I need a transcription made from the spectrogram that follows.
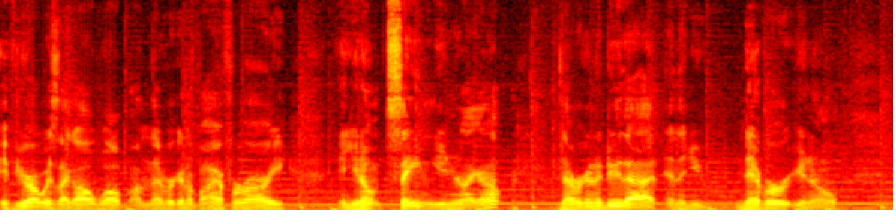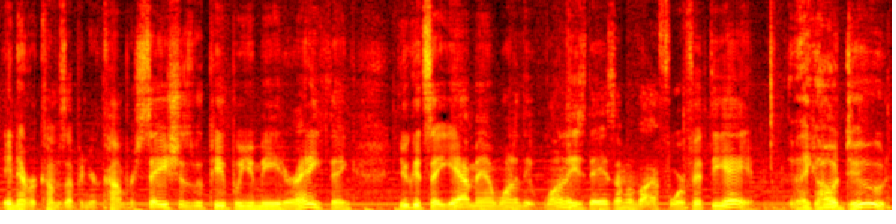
if you're always like, oh, well, I'm never going to buy a Ferrari, and you don't say, and you're like, oh, never going to do that, and then you never, you know, it never comes up in your conversations with people you meet or anything, you could say, yeah, man, one of the one of these days I'm gonna buy a 458. They're like, oh, dude.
